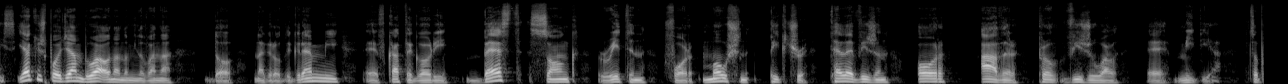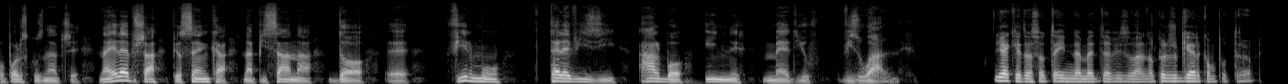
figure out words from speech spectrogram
Ice. Jak już powiedziałem, była ona nominowana do nagrody Grammy w kategorii Best Song Written for Motion Picture Television or Other Pro-Visual e, Media. Co po polsku znaczy najlepsza piosenka napisana do filmu, telewizji albo innych mediów wizualnych. Jakie to są te inne media wizualne, oprócz gier komputerowych?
